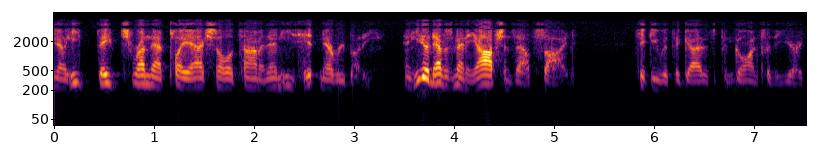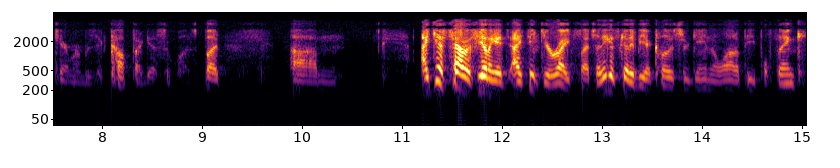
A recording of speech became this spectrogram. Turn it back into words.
you know, he they run that play action all the time, and then he's hitting everybody. And he doesn't have as many options outside, particularly with the guy that's been gone for the year. I can't remember. Is it Kupp? I guess it was. But um, I just have a feeling. It, I think you're right, Fletch. I think it's going to be a closer game than a lot of people think.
